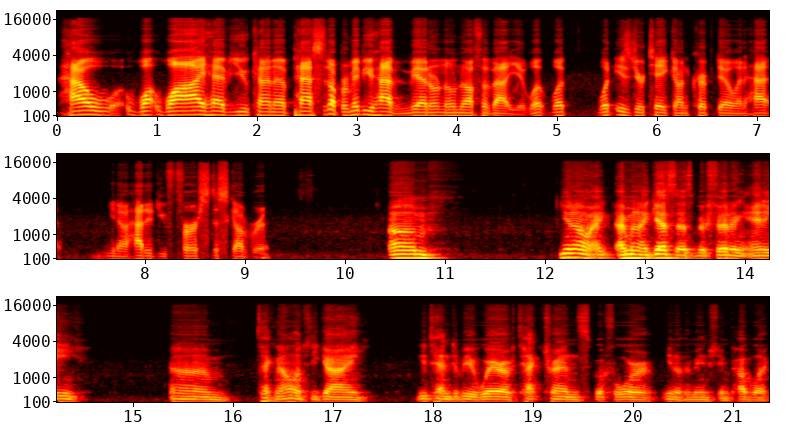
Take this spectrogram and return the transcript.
how wh- why have you kind of passed it up or maybe you haven't maybe i don't know enough about you what what what is your take on crypto and how you know how did you first discover it um you know i, I mean i guess as befitting any um technology guy you tend to be aware of tech trends before you know the mainstream public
